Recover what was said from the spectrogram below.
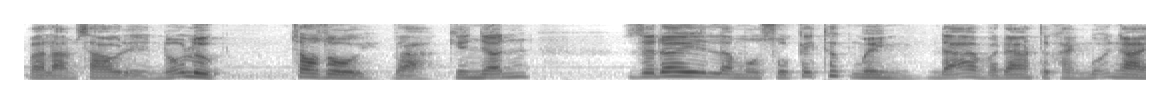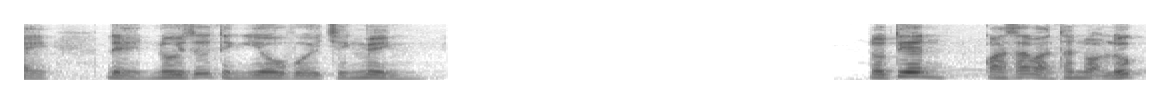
và làm sao để nỗ lực, trau dồi và kiên nhẫn. Giờ đây là một số cách thức mình đã và đang thực hành mỗi ngày để nuôi dưỡng tình yêu với chính mình. Đầu tiên, quan sát bản thân mọi lúc.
